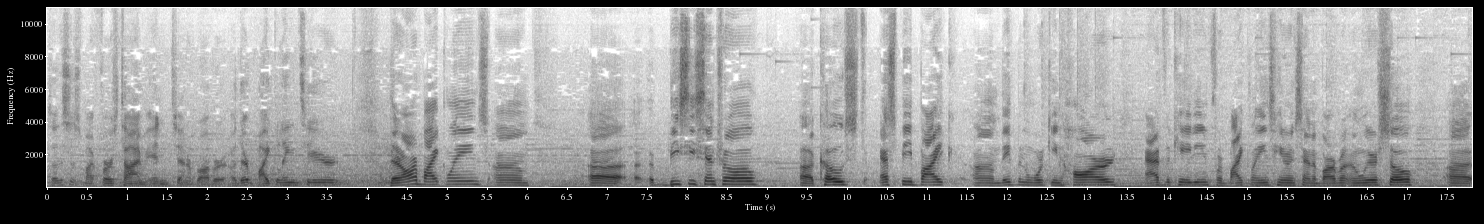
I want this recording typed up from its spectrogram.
So this is my first time in Santa Barbara. Are there bike lanes here? There are bike lanes. Um, uh, Bici Centro, uh, Coast, SB Bike. Um, they've been working hard advocating for bike lanes here in Santa Barbara, and we're so uh,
